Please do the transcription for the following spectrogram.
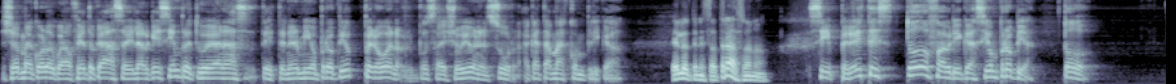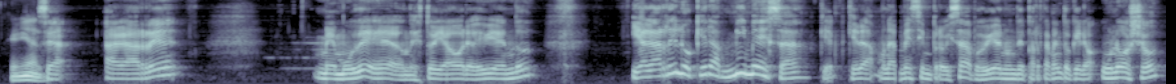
Yo me acuerdo cuando fui a tocar a Sevilla Arcade siempre tuve ganas de tener mío propio, pero bueno, pues yo vivo en el sur, acá está más complicado. ¿Él lo tenés atrás o no? Sí, pero este es todo fabricación propia, todo. Genial. O sea, agarré, me mudé a donde estoy ahora viviendo y agarré lo que era mi mesa, que, era una mesa improvisada, porque vivía en un departamento que era un hoyo,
